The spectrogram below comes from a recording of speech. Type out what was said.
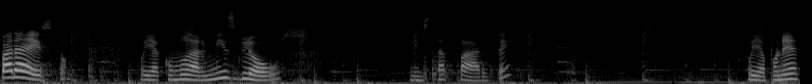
Para esto voy a acomodar mis globos en esta parte. Voy a poner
